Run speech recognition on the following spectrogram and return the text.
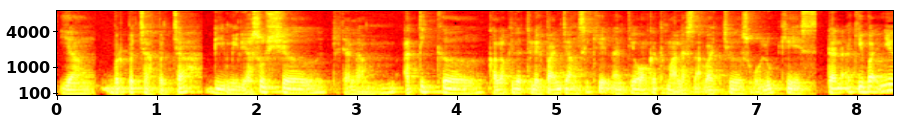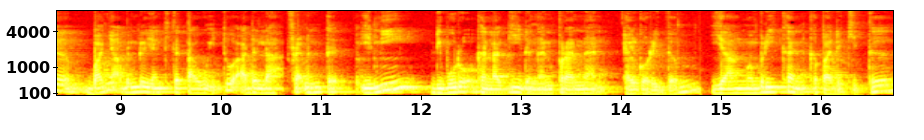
yang berpecah-pecah di media sosial, di dalam artikel. Kalau kita tulis panjang sikit, nanti orang kata malas nak baca, suruh lukis. Dan akibatnya, banyak benda yang kita tahu itu adalah fragmented. Ini diburukkan lagi dengan peranan algoritma yang memberikan kepada kita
